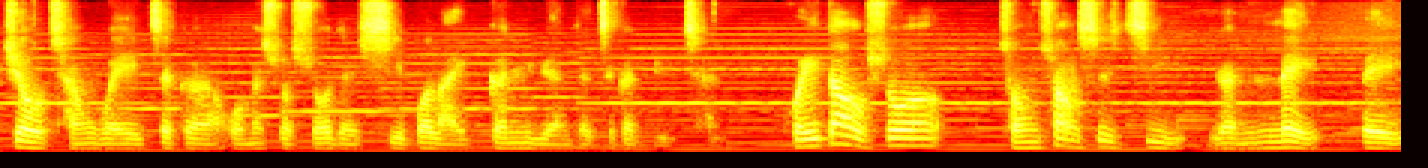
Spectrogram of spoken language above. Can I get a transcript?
就成为这个我们所说的希伯来根源的这个旅程。回到说，从创世纪，人类被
